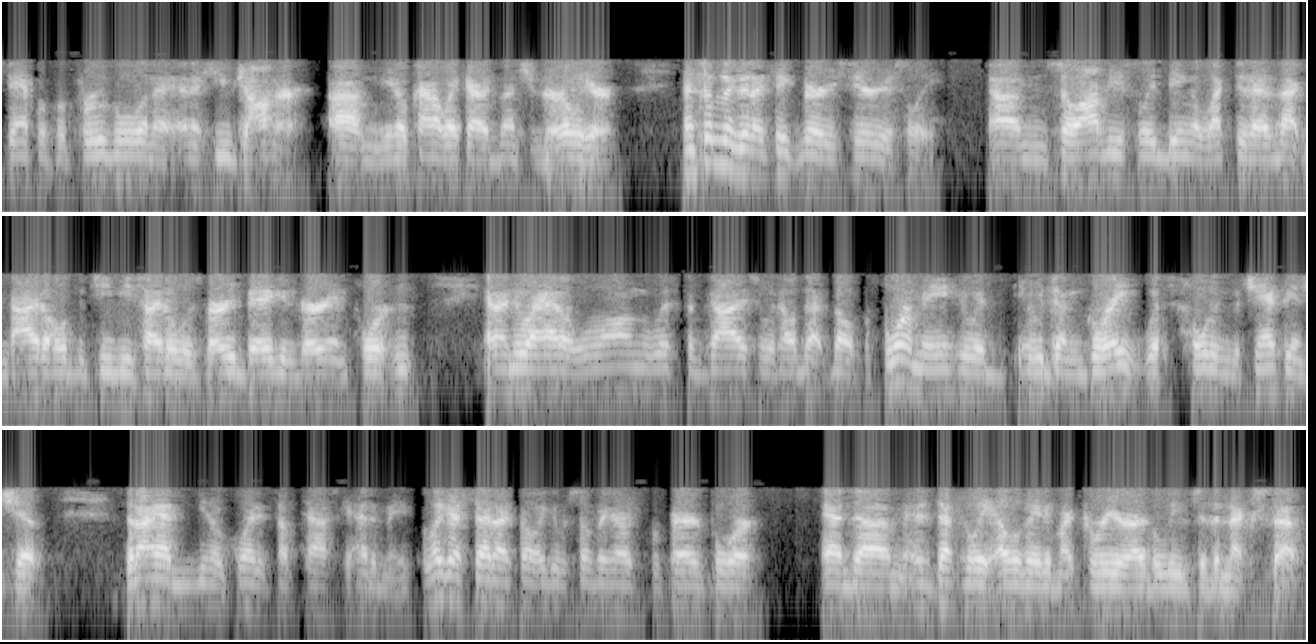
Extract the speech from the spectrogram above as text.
stamp of approval and a, and a huge honor. Um, you know, kind of like I had mentioned earlier, and something that I take very seriously. Um, so obviously, being elected as that guy to hold the TV title was very big and very important. And I knew I had a long list of guys who had held that belt before me, who had who had done great with holding the championship. That I had, you know, quite a tough task ahead of me. But like I said, I felt like it was something I was prepared for, and um, has definitely elevated my career, I believe, to the next step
